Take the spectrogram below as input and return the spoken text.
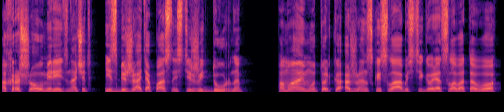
А хорошо умереть значит избежать опасности жить дурно. По-моему, только о женской слабости говорят слова того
